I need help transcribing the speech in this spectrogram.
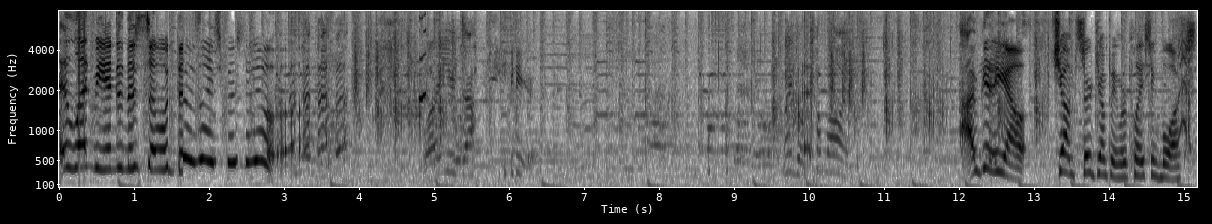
It led me into this so what was I supposed to do? Why are you down I'm getting out. Jump, start jumping, replacing blocks.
